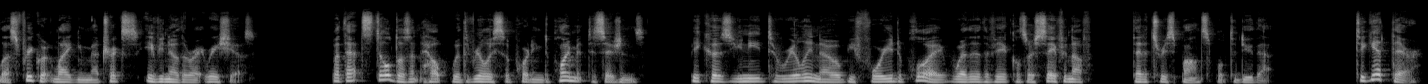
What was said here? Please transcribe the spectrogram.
less frequent lagging metrics if you know the right ratios. But that still doesn't help with really supporting deployment decisions because you need to really know before you deploy whether the vehicles are safe enough that it's responsible to do that. To get there,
